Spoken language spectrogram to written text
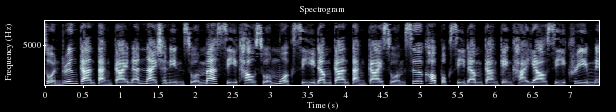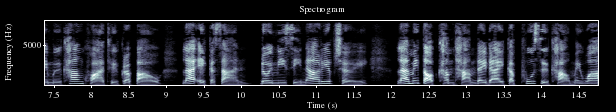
ส่วนเรื่องการแต่งกายนั้นนายชนินสวมแมสสีเทาสวมหมวกสีดำการแต่งกายสวมเสื้อคอปกสีดำกางเกงขายาวสีครีมในมือข้างขวาถือกระเป๋า และเอกสาร โดยมีสีหน้าเรียบเฉย และไม่ตอบคำถามใด ๆ กับผู้สื่อข่าวไม่ว่า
